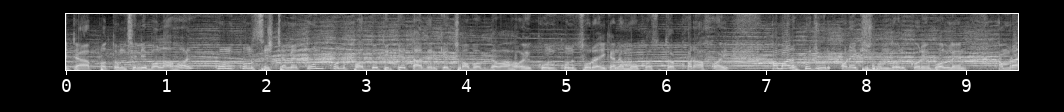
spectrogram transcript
এটা প্রথম শ্রেণি বলা হয়। কোন কোন সিস্টেমে কোন কোন পদ্ধতিতে তাদেরকে চবক দেওয়া হয়, কোন কোন সুরা এখানে মুখস্থ করা হয় আমার হুজুর অনেক সুন্দর করে বললেন, আমরা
